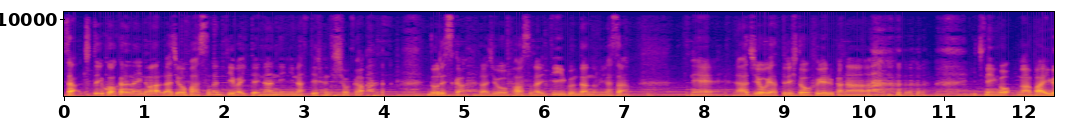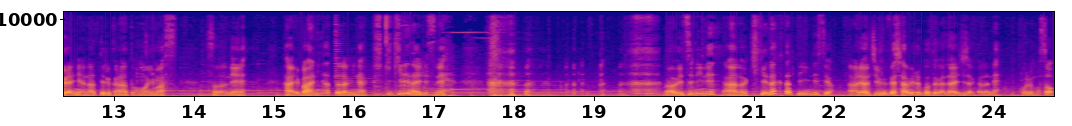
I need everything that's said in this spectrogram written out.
さあちょっとよくわからないのはラジオパーソナリティは一体何人になっているんでしょうか？どうですか？ラジオパーソナリティ軍団の皆さん。ねラジオをやってる人増えるかな？1年後、まあ、倍ぐらいにはなってるかなと思います。そうだね。はい倍になったらみんな聞ききれないですね。まあ別にねあの聞けなくたっていいんですよ。あれは自分がしゃべることが大事だからね。これもそう。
